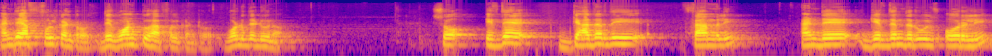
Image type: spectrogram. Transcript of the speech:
And they have full control. They want to have full control. What do they do now? So, if they gather the family and they give them the rules orally,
